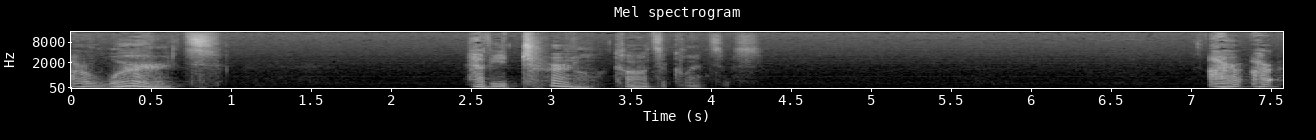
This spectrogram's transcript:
our words have eternal consequences. Our, our,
